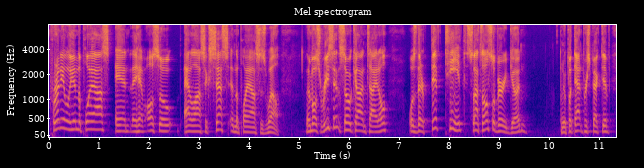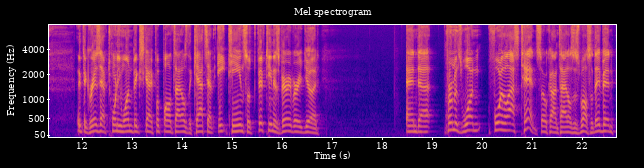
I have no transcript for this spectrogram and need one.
perennially in the playoffs, and they have also had a lot of success in the playoffs as well. Their most recent SoCon title was their 15th, so that's also very good. We'll put that in perspective. I think the Grizz have 21 Big Sky football titles. The Cats have 18, so 15 is very, very good. And uh, Furman's won four of the last 10 SoCon titles as well. So they've been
